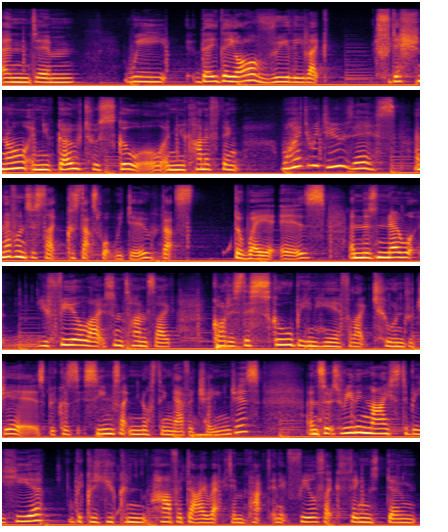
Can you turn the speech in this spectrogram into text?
and um, we they they are really like traditional and you go to a school and you kind of think why do we do this? And everyone's just like because that's what we do. That's the way it is. And there's no you feel like sometimes like god is this school been here for like 200 years? Because it seems like nothing ever changes. And so it's really nice to be here because you can have a direct impact and it feels like things don't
